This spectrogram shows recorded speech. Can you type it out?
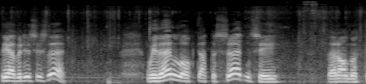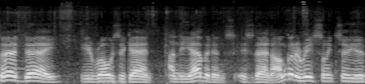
The evidence is there. We then looked at the certainty that on the third day he rose again, and the evidence is there. Now, I'm going to read something to you.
